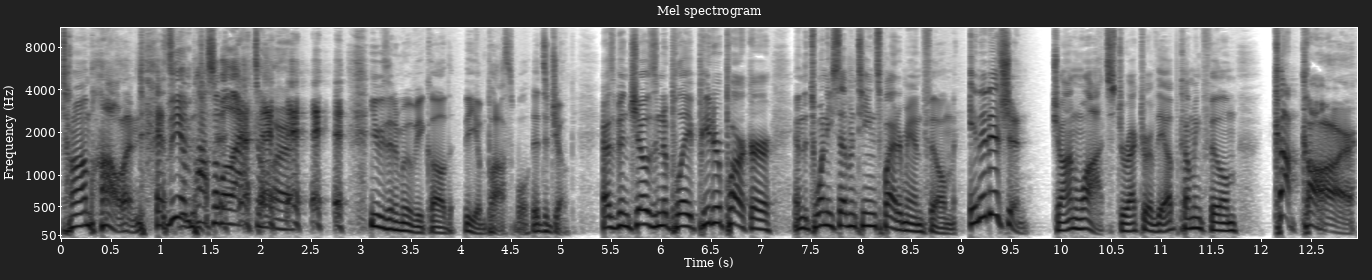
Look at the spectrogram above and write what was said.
Tom Holland, the impossible actor. he was in a movie called The Impossible. It's a joke. Has been chosen to play Peter Parker in the 2017 Spider Man film. In addition, Jon Watts, director of the upcoming film Cop Car,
